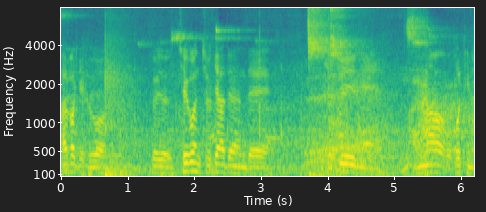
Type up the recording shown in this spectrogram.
알바끼 그거. 그 재건축 해야 되는데 집주인이 안 나가고 버티는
